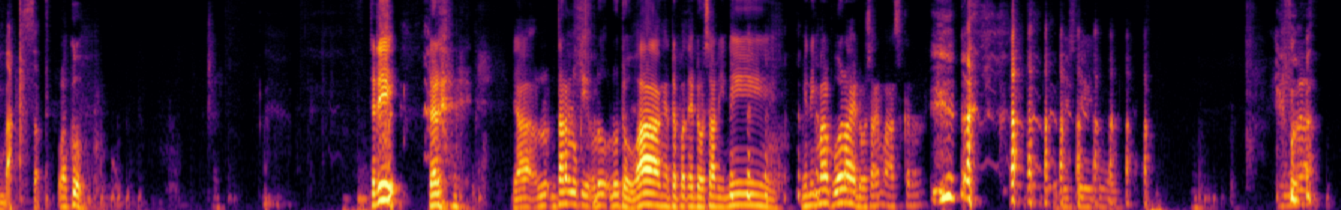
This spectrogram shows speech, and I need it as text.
Bangsat. logo. Jadi dari ya lu, ntar lu, lu lu doang yang dapat endorsan ini. Minimal gue lah endorsannya masker. Jadi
